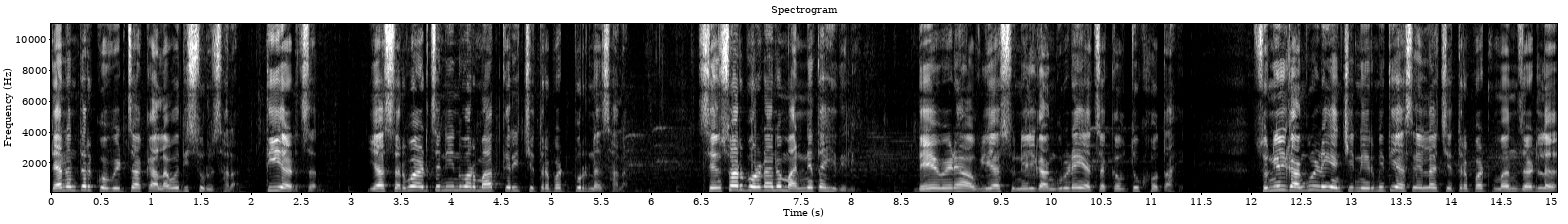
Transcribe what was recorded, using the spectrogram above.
त्यानंतर कोविडचा कालावधी सुरू झाला. ती अडचण या सर्व अडचणींवर मात करीत चित्रपट पूर्ण झाला. सेन्सॉर बोर्डानं मान्यताही दिली. देहवेड्या अवलिया सुनील गांगुर्डे याचं कौतुक होत आहे. सुनील गांगुर्डे यांची निर्मिती असलेला चित्रपट मन जडलं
